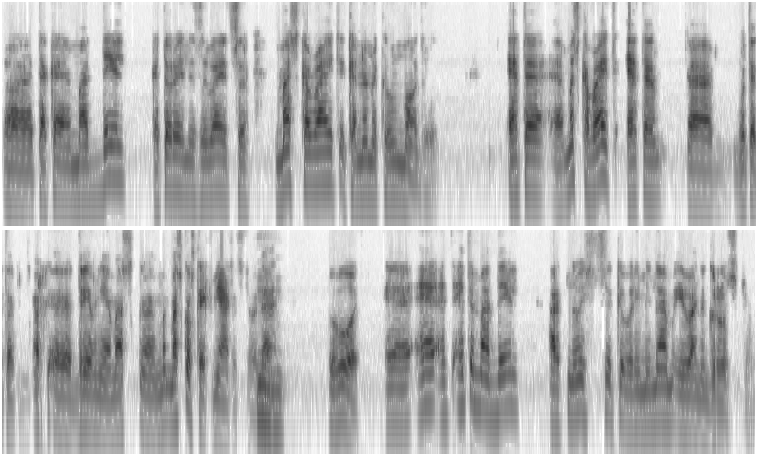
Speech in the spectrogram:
такая модель, которая называется Masquerade Economical Model. Это Masquerade – это э, вот это э, древнее мос, э, московское княжество, mm-hmm. да? Вот. Э, э, эта модель относится к временам Ивана Грозного.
